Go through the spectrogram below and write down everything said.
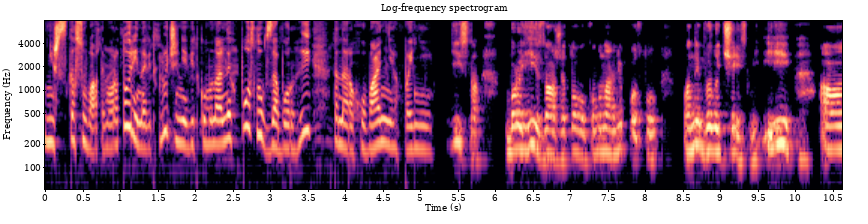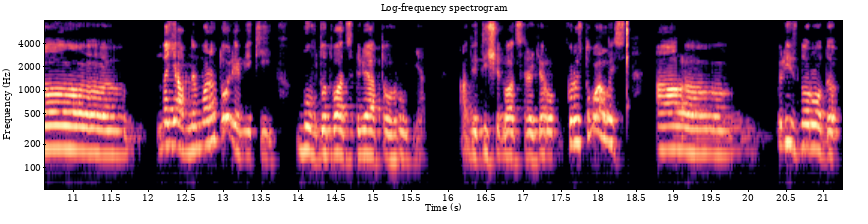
ніж скасувати мораторій на відключення від комунальних послуг за борги та нарахування пені. Дійсно, борги за житлово-комунальні послуги вони величезні. І е, наявним мораторієм, який був до 29 грудня 2023 року, користувались а, різного роду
